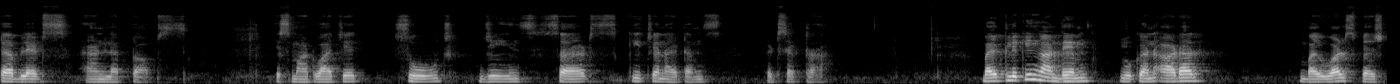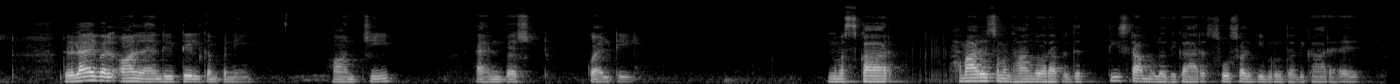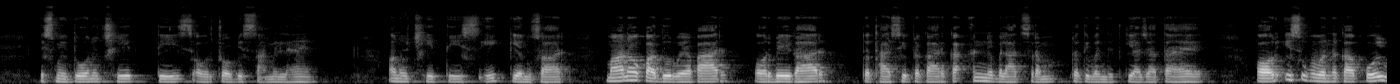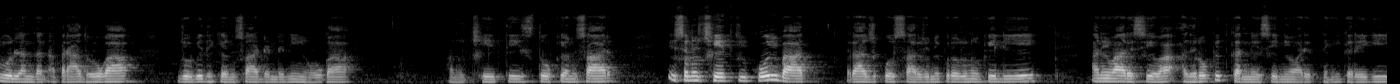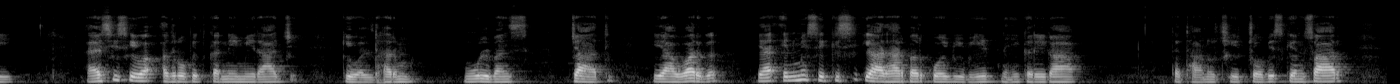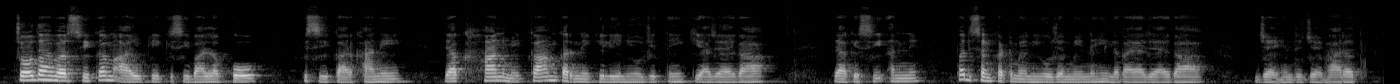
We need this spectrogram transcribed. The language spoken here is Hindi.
tablets and laptops smart watches shoes jeans shirts kitchen items etcetera by clicking on them you can order by world's best reliable online retail company on cheap and best quality नमस्कार। हमारे संविधान द्वारा प्रदत्त तीसरा मूल अधिकार शोषण के विरुद्ध अधिकार है। इसमें दो अनुच्छेद तेईस और चौबीस शामिल हैं। अनुच्छेद तेईस एक के अनुसार मानव का दुर्व्यापार और बेगार तथा इसी प्रकार का अन्य बलात्श्रम प्रतिबंधित किया जाता है और इस उपबंध का कोई भी उल्लंघन अपराध होगा जो विधि के अनुसार दंडनीय होगा। अनुच्छेद तीस दो के अनुसार इस अनुच्छेद की कोई बात राज्य को सार्वजनिक प्रयोजनों के लिए अनिवार्य सेवा अधिरोपित करने से निवारित नहीं करेगी। ऐसी सेवा अधिरोपित करने में राज्य, केवल धर्म, मूल वंश, जाति या वर्ग या इनमें से किसी के आधार पर कोई भी भेद नहीं करेगा। तथा अनुच्छेद चौबीस के अनुसार, चौदह वर्ष से कम आयु के किसी बालक को किसी कारखाने या खान में काम करने के लिए नियोजित नहीं किया जाएगा या किसी अन्य परिसंकट में नियोजन में नहीं लगाया जाएगा। जय हिंद, जय भारत।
